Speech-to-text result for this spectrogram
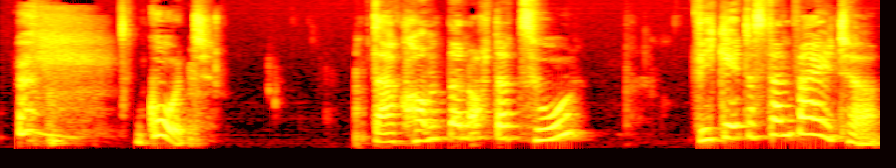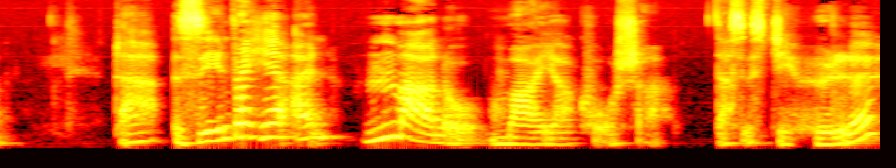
Gut. Da kommt dann noch dazu, wie geht es dann weiter? Da sehen wir hier ein Mano Maya Kosha. Das ist die Hülle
